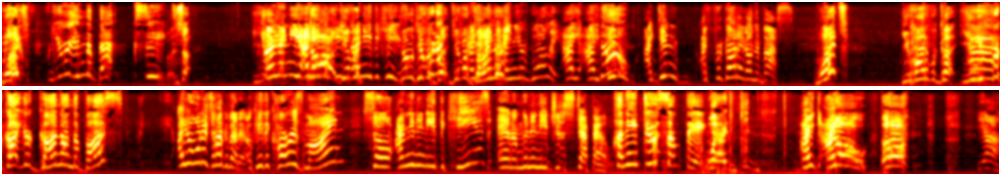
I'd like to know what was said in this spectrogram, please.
what? You're in the back seat. So, you, I need, I need the you keys. have need the keys. no, do you have a, We're gu- not- do you have a and, gun? and, or- and your wallet. I, I No. didn't. I didn't. I forgot it on the bus. What? You had a gun. You. You Uh, forgot your gun on the bus? I don't want to talk about it. Okay, the car is mine, so I'm gonna need the keys, and I'm gonna need you to step out. Honey, do something. what? I, I, I, no. Uh, yeah,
